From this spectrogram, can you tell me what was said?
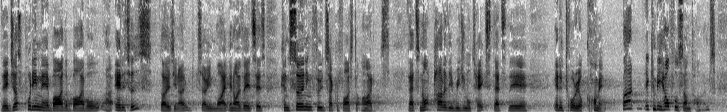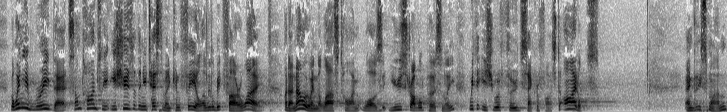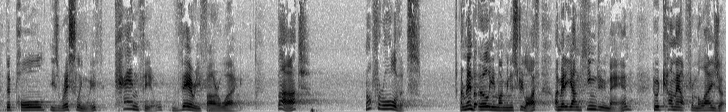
They're just put in there by the Bible uh, editors, those, you know. So in my NIV it says, concerning food sacrificed to idols. That's not part of the original text, that's their editorial comment. But it can be helpful sometimes. But when you read that, sometimes the issues of the New Testament can feel a little bit far away. I don't know when the last time it was that you struggled personally with the issue of food sacrificed to idols. And this one that Paul is wrestling with can feel very far away. But not for all of us. I remember early in my ministry life, I met a young Hindu man who had come out from Malaysia.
